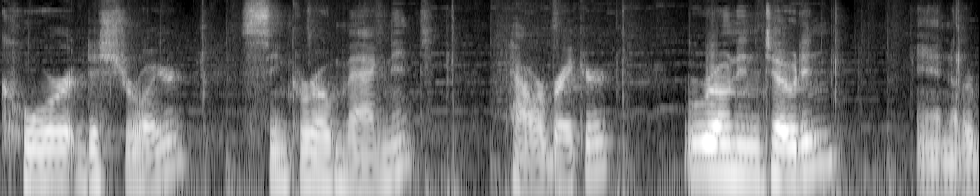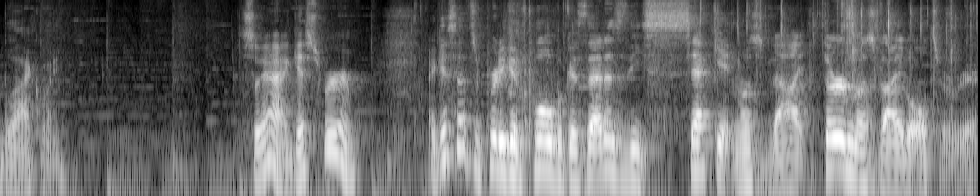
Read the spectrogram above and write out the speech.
Core Destroyer, Synchro Magnet, Power Breaker, Ronin Totem, and another Blackwing. So yeah, I guess we're I guess that's a pretty good pull because that is the second most valuable, third most valuable ultra rare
